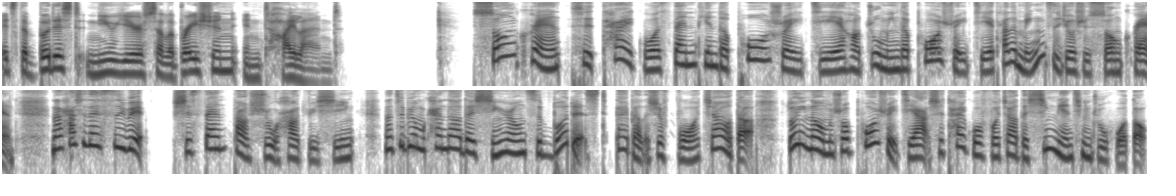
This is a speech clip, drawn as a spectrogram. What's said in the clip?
It's the Buddhist New Year celebration in Thailand. Songkran 是泰国三天的泼水节，哈，着名的泼水节，它的名字就是 Songkran。那它是在四月 十三到十五号举行。那这边我们看到的形容词 Buddhist 代表的是佛教的，所以呢，我们说泼水节啊是泰国佛教的新年庆祝活动。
